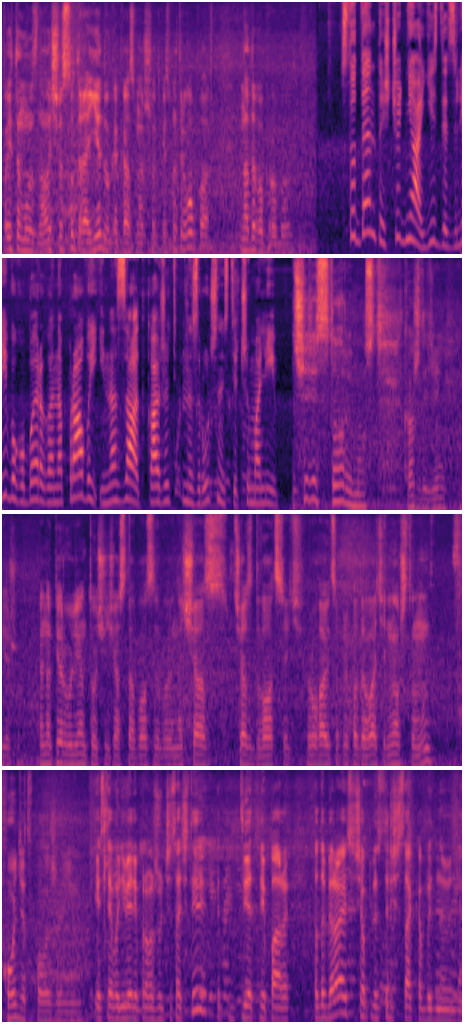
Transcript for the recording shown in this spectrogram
Поэтому узнал. Еще с утра еду как раз в маршрутке. Смотрю, опа, надо попробовать. Студенти щодня їздять з лівого берега на правий і назад, кажуть, незручності чималі. Через старый мост каждый день езжу. На первую ленту очень часто опаздываю. На час, час двадцать. Ругаются преподаватели, но что, ну, входит в положение. Если я в универе провожу часа 4, 2-3 пары, то добираюсь еще плюс 3 часа к обыденному дня.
